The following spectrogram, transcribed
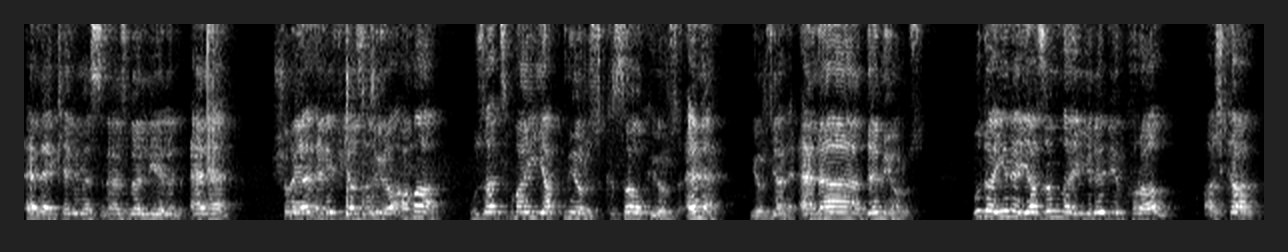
Ene kelimesini ezberleyelim. Ene. Şuraya elif yazılıyor ama uzatmayı yapmıyoruz. Kısa okuyoruz. Ene diyoruz. Yani ena demiyoruz. Bu da yine yazımla ilgili bir kural. Başka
